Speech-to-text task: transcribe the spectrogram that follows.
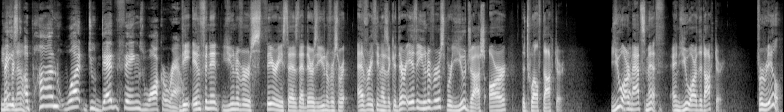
You Based upon what do dead things walk around? the infinite universe theory says that there's a universe where everything has occurred. There is a universe where you, Josh, are the twelfth Doctor. You are Matt Smith, and you are the Doctor, for real.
